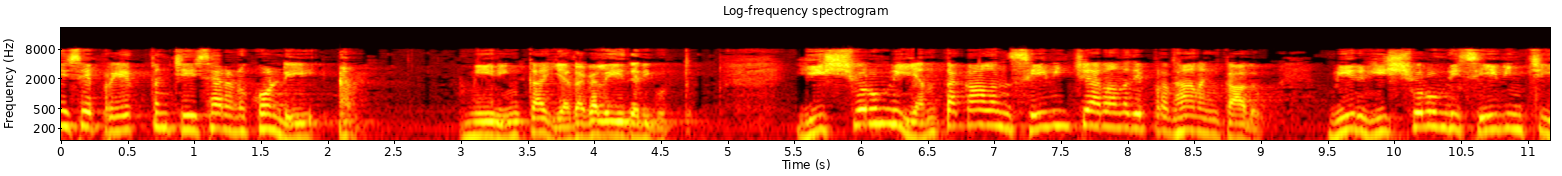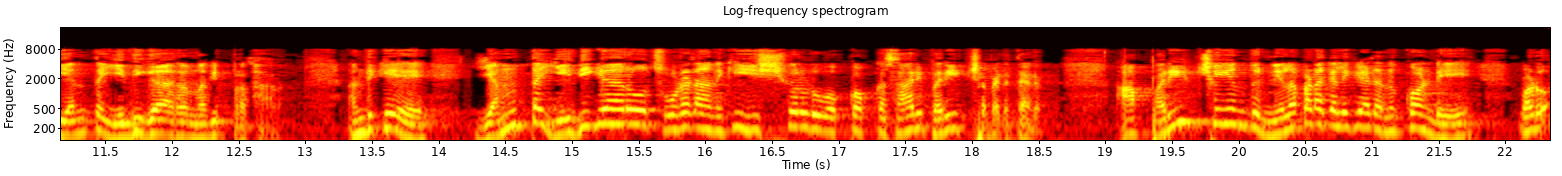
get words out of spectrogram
చేసే ప్రయత్నం చేశారనుకోండి మీరింకా ఎదగలేదని గుర్తు. ఈశ్వరుణ్ణి ఎంతకాలం సేవించారన్నది ప్రధానం కాదు. మీరు ఈశ్వరుణ్ణి సేవించి ఎంత ఎదిగారన్నది ప్రధానం. అందుకే ఎంత ఎదిగారో చూడడానికి ఈశ్వరుడు ఒక్కొక్కసారి పరీక్ష పెడతాడు. ఆ పరీక్ష ఎందు నిలబడగలిగాడు అనుకోండి వాడు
